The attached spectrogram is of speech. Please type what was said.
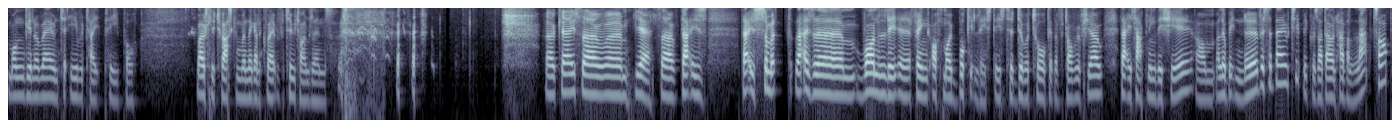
monging around to irritate people, mostly to ask them when they're going to come out with a two times lens. okay, so um, yeah, so that is that is some that is um, one li- uh, thing off my bucket list is to do a talk at the photography show. That is happening this year. I'm a little bit nervous about it because I don't have a laptop.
